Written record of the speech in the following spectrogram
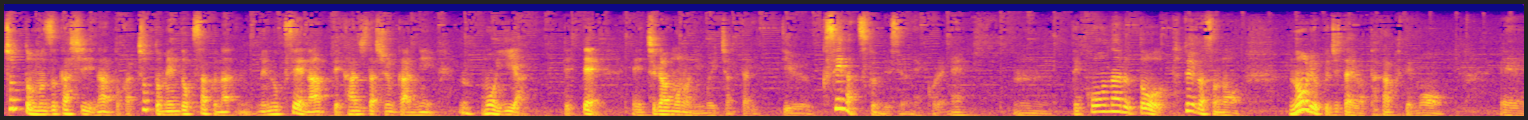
ちょっと難しいなとか、ちょっとめんどくさくな、めんどくせえなって感じた瞬間に、うん、もういいやって言って、違うものに向いちゃったりっていう癖がつくんですよね、これね。うん。で、こうなると、例えばその、能力自体は高くても、え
